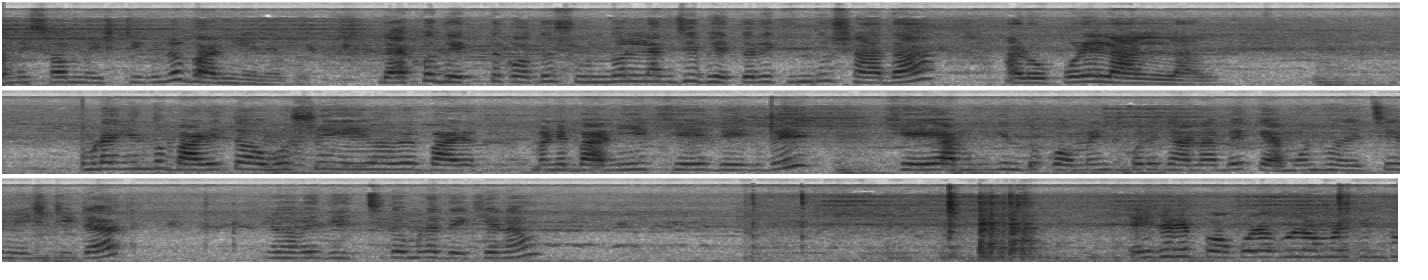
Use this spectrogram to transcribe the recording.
আমি সব মিষ্টিগুলো বানিয়ে নেব। দেখো দেখতে কত সুন্দর লাগছে, ভেতরে কিন্তু সাদা আর ওপরে লাল লাল। তোমরা কিন্তু বাড়িতে অবশ্যই এইভাবে মানে বানিয়ে খেয়ে দেখবে। খেয়ে আমাকে কিন্তু কমেন্ট করে জানাবে কেমন হয়েছে মিষ্টিটা। কীভাবে দিচ্ছি, তোমরা দেখে নাও। এইখানে পকোড়াগুলো আমার কিন্তু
